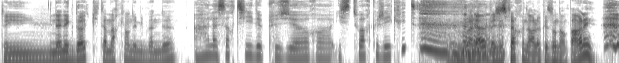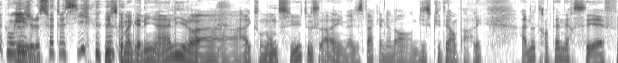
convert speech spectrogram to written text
tu as une anecdote qui t'a marqué en 2022 La sortie de plusieurs euh, histoires que j'ai écrites. Voilà, bah, j'espère qu'on aura l'occasion d'en parler. Oui, de- je le souhaite aussi. Puisque Magali a un livre euh, avec son nom dessus, tout ça, et ben, j'espère qu'elle viendra en discuter, en parler à notre antenne RCF.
